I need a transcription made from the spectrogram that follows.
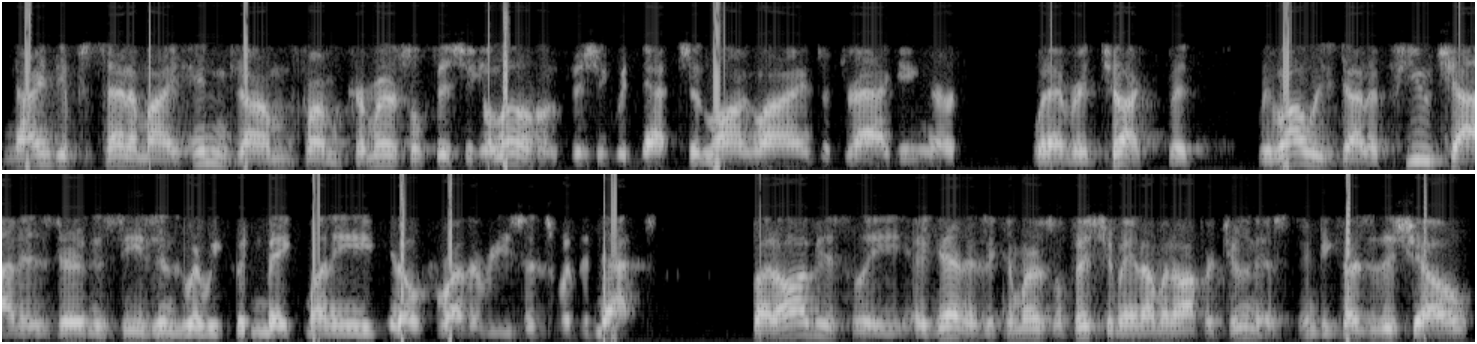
ninety percent of my income from commercial fishing alone, fishing with nets and long lines or dragging or whatever it took. But we've always done a few charters during the seasons where we couldn't make money, you know, for other reasons with the nets. But obviously, again, as a commercial fisherman, I'm an opportunist, and because of the show,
